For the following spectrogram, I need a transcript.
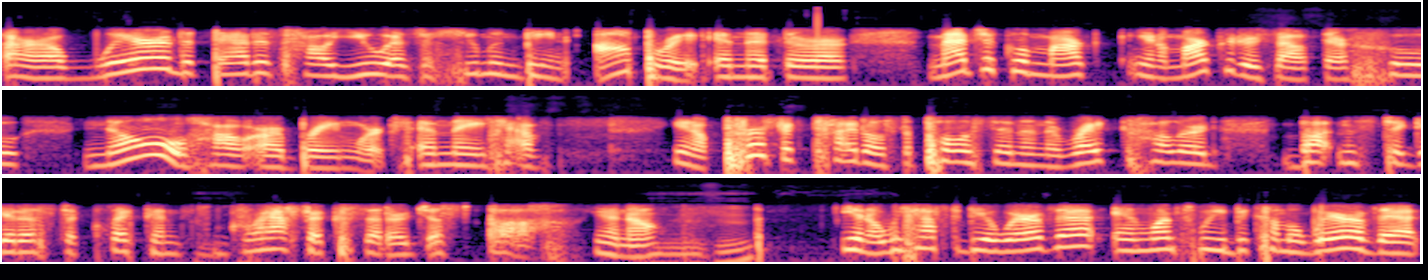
are aware that that is how you as a human being operate, and that there are magical mark you know marketers out there who know how our brain works, and they have you know, perfect titles to pull us in and the right colored buttons to get us to click and graphics that are just, oh, you know. mhm You know, we have to be aware of that. And once we become aware of that,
